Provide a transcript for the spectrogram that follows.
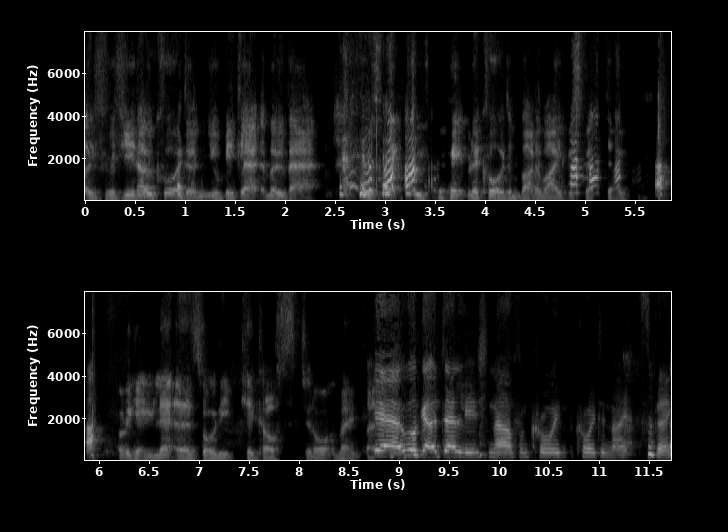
If, if you know Croydon, you'll be glad to move out. Respect to the people of Croydon, by the way. Respect to. Probably get any letters or any kickoffs. Do you know what I mean? But, Yeah, we'll get a deluge now from Croyd- Croydonites going.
